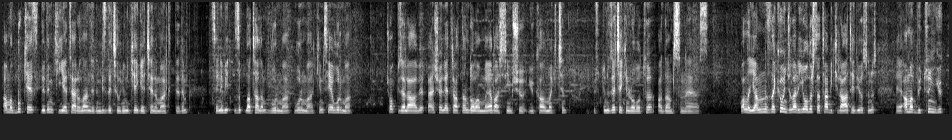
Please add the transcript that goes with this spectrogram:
Ama bu kez dedim ki yeter ulan dedim. Biz de çılgın 2'ye geçelim artık dedim. Seni bir zıplatalım. Vurma, vurma. Kimseye vurma. Çok güzel abi. Ben şöyle etraftan dolanmaya başlayayım şu yükü almak için. Üstünüze çekin robotu. Adamsınız. Valla yanınızdaki oyuncular iyi olursa tabii ki rahat ediyorsunuz. E, ama bütün yük e,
